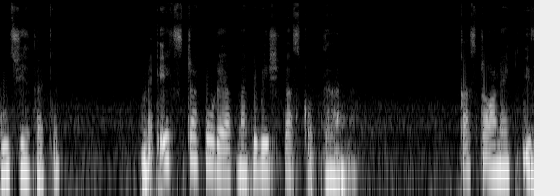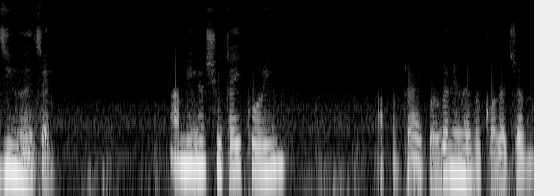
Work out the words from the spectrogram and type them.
গুছিয়ে থাকে। মানে এক্সট্রা করে আপনাকে বেশি কাজ করতে হয় না। কাজটা অনেক ইজি হয়ে যায়। আমিও সেটাই করি। আপনি ট্রাই করবেন এভাবে করার জন্য।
